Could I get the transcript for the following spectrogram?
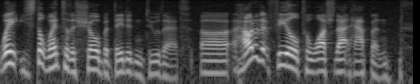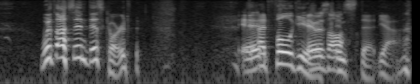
Wait, he still went to the show, but they didn't do that. Uh, how did it feel to watch that happen with us in Discord it, at Full Gear it was awesome. instead? Yeah,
